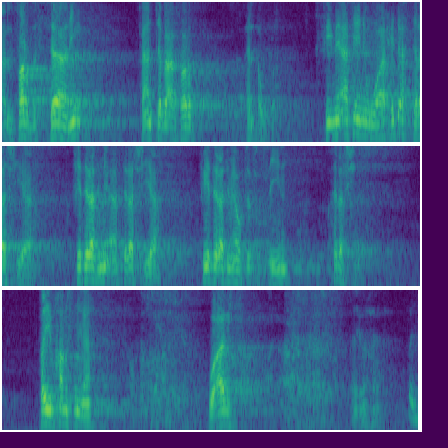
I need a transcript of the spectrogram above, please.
الفرض الثاني فأنت تبع الفرض الأول. في مائتين واحدة ثلاث شياه. في ثلاثمائة ثلاث شياه. في ثلاثمائة وتسعين ثلاث شياه طيب خمسمائة. وألف. أيوة هذا طيب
